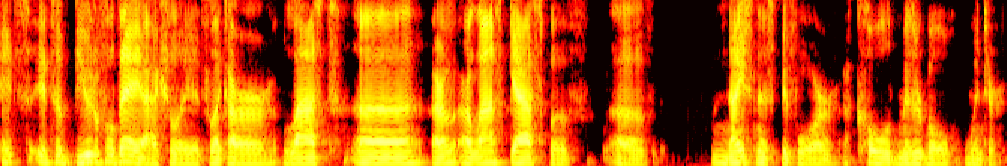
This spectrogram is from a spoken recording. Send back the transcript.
It's it's a beautiful day actually. It's like our last uh, our our last gasp of of niceness before a cold, miserable winter.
